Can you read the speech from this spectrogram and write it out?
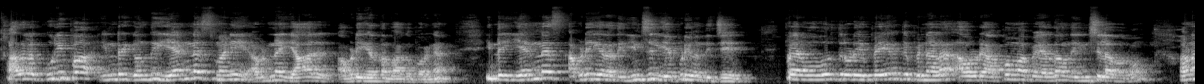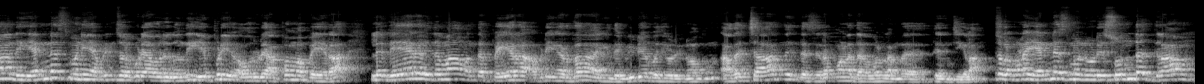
அதுல குறிப்பா இன்றைக்கு வந்து என்எஸ் மணி அப்படின்னா யாரு அப்படிங்கிறத பார்க்க போறேங்க. இந்த என்எஸ் அப்படிங்கிற அந்த இன்சில் எப்படி வந்துச்சு? இப்போ ஒவ்வொருத்தருடைய பெயருக்கு பின்னால் அவருடைய அப்பா அம்மா பெயர் தான் அந்த இன்சிலாக வரும். ஆனால் அந்த என்எஸ் மணி அப்படின்னு சொல்லக்கூடிய அவருக்கு வந்து எப்படி அவருடைய அப்பா அம்மா பெயரா இல்லை வேறு விதமாக வந்த பெயரா அப்படிங்கிறது தான் இந்த வீடியோ பதிவுடைய நோக்கம். அதை சார்ந்து இந்த சிறப்பான தகவல் நம்ம தெரிஞ்சுக்கலாம். சொல்லப்போனால் என்எஸ் மணியுடைய சொந்த கிராமம்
